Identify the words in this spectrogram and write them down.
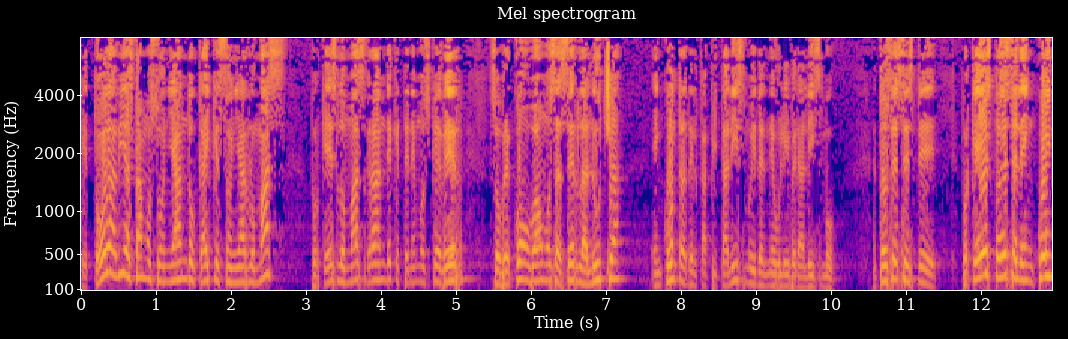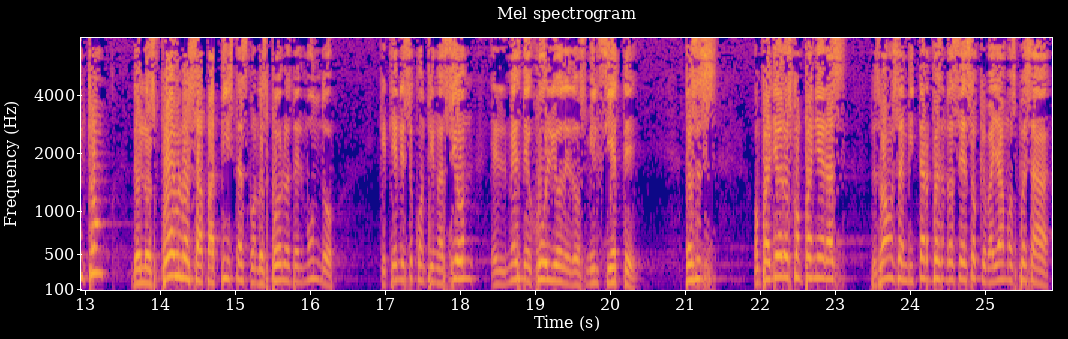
que todavía estamos soñando, que hay que soñarlo más, porque es lo más grande que tenemos que ver sobre cómo vamos a hacer la lucha en contra del capitalismo y del neoliberalismo. Entonces, este, porque esto es el encuentro de los pueblos zapatistas con los pueblos del mundo, que tiene su continuación el mes de julio de 2007. Entonces, compañeros, compañeras, les vamos a invitar pues entonces eso, que vayamos pues a,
